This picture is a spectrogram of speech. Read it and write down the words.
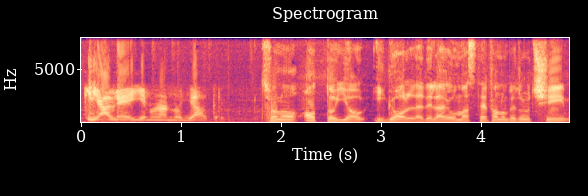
che ha lei e non hanno gli altri. Sono otto i gol della Roma Stefano Petrucci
